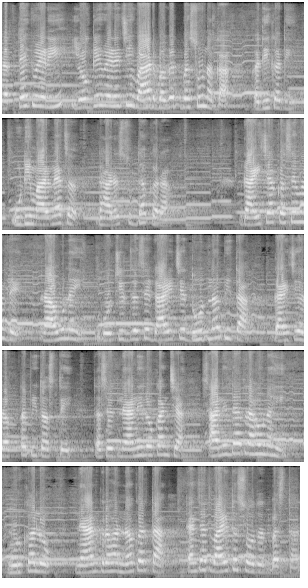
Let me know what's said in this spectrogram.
प्रत्येक वेळी योग्य वेळेची वाट बघत बसू नका. कधी कधी उडी मारण्याचं धाडस सुद्धा करा. गाईच्या कसेमध्ये राहू नये. गोचित जसे गायीचे दूध न पिता गायीचे रक्त पित असते तसे ज्ञानी लोकांच्या सानिध्यात राहू नये. मूर्ख लोक ज्ञान ग्रहण न करता त्यांच्यात वाईटच शोधत बसतात.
